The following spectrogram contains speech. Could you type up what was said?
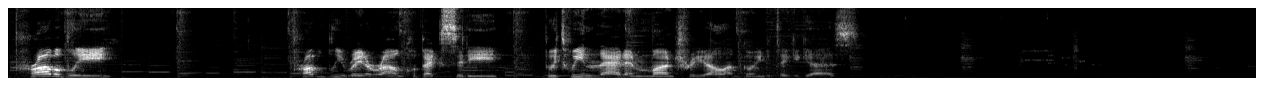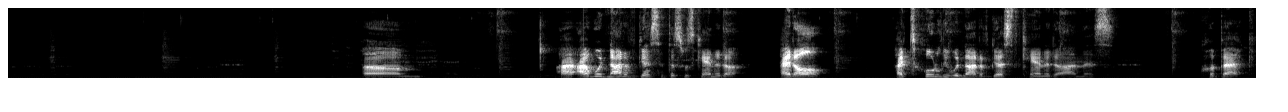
probably probably right around Quebec City. Between that and Montreal, I'm going to take a guess. Um, I, I would not have guessed that this was Canada at all. I totally would not have guessed Canada on this. Quebec.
